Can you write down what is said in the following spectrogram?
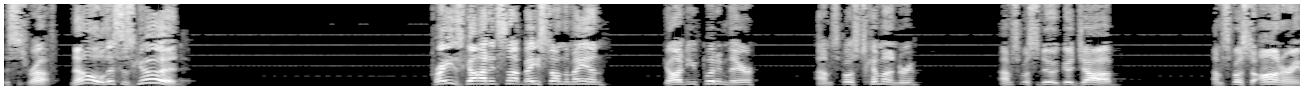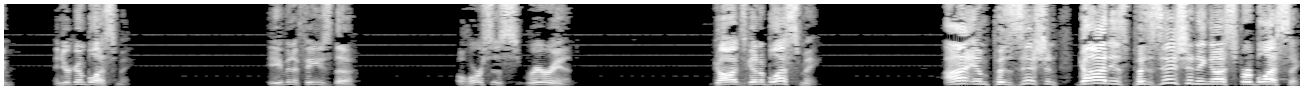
this is rough. No, this is good. Praise God, it's not based on the man. God, you put him there. I'm supposed to come under him. I'm supposed to do a good job. I'm supposed to honor him, and you're going to bless me. Even if he's the a horse's rear end. God's going to bless me. I am positioned. God is positioning us for blessing.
